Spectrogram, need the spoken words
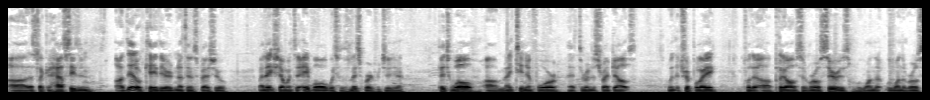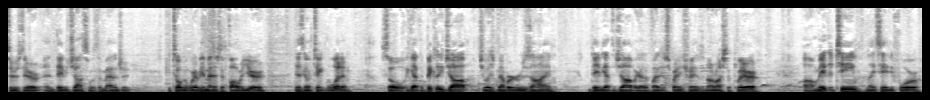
Uh, that's like a half season. I did okay there, nothing special. My next year I went to A Ball, which was Lynchburg, Virginia. Pitched well, um, 19 and 4, had 300 strikeouts. Went to AAA for the uh, playoffs and World Series. We won the we won the World Series there, and David Johnson was the manager. He told me wherever he managed the following year, he's going to take me with him. So he got the league job. George Bamberger resigned. David got the job. I got invited to spring training as a non-roster player. Uh, made the team 1984.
